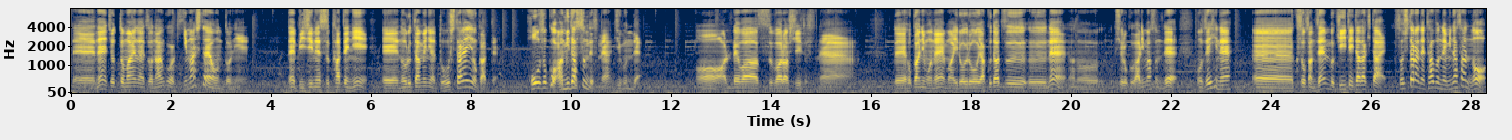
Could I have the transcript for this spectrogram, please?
で、ね、ちょっと前のやつを何個か聞きましたよ、本当に。ね、ビジネス糧に、えー、乗るためにはどうしたらいいのかって。法則を編み出すんですね、自分で。ああ、あれは素晴らしいですね。で、他にもね、まあいろいろ役立つ、ね、あの、収録がありますんで、もうぜひね、えー、クソさん全部聞いていただきたい。そしたらね、多分ね、皆さんの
